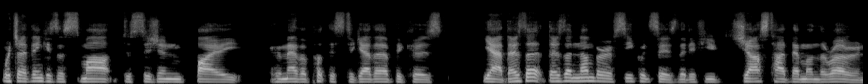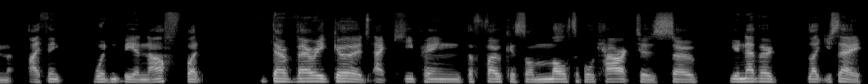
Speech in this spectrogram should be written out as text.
which I think is a smart decision by whomever put this together because yeah, there's a there's a number of sequences that if you just had them on their own, I think wouldn't be enough, but they're very good at keeping the focus on multiple characters. So you're never, like you say,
